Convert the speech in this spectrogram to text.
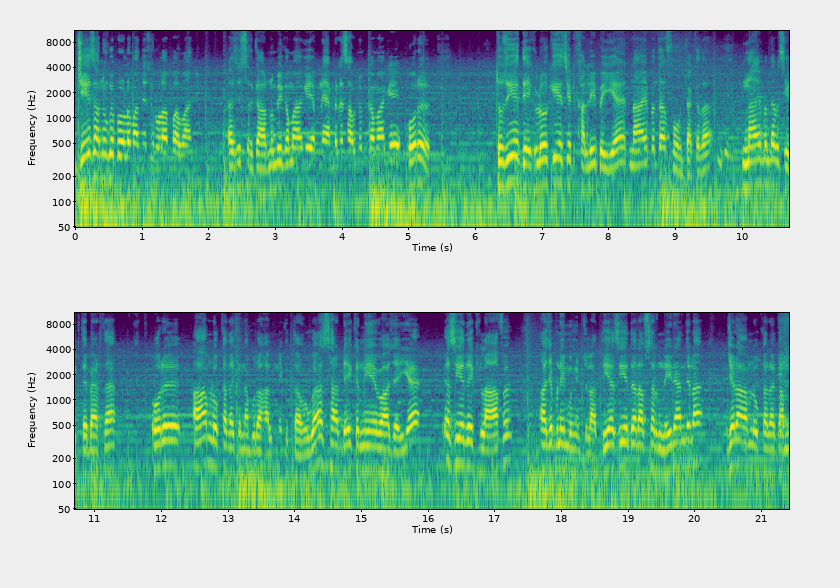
ਜੇ ਸਾਨੂੰ ਕੋਈ ਪ੍ਰੋਬਲਮ ਆਉਂਦੀ, ਅਸੀਂ ਰੋਲਾ ਪਾਵਾਂਗੇ। ਅਸੀਂ ਸਰਕਾਰ ਨੂੰ ਵੀ ਕਵਾਂਗੇ, ਆਪਣੇ ਐਮਐਲਏ ਸਾਹਿਬ ਨੂੰ ਵੀ ਕਵਾਂਗੇ ਔਰ ਤੁਸੀਂ ਇਹ ਦੇਖ ਲਓ ਕਿ ਇਹ ਸੀਟ ਖਾਲੀ ਪਈ ਹੈ, ਨਾ ਇਹ ਬੰਦਾ ਫੋਨ ਚੱਕਦਾ, ਨਾ ਇਹ ਬੰਦਾ ਸੀਟ ਤੇ ਬੈਠਦਾ। ਔਰ ਆਮ ਲੋਕਾਂ ਦਾ ਕਿੰਨਾ ਬੁਰਾ ਹਾਲ ਨਹੀਂ ਕੀਤਾ ਹੋਊਗਾ। ਸਾਡੇ ਕੰਨੀ ਆਵਾਜ਼ ਆਈ ਹੈ, ਅਸੀਂ ਇਹਦੇ ਖਿਲਾਫ ਅੱਜ ਆਪਣੀ ਮੁਹਿੰਮ ਚਲਾਤੀ ਹੈ। ਅਸੀਂ ਇਹਦਾ ਅਫਸਰ ਨਹੀਂ ਰਹਿਣ ਦੇਣਾ, ਜਿਹੜਾ ਆਮ ਲੋਕਾਂ ਦਾ ਕੰਮ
